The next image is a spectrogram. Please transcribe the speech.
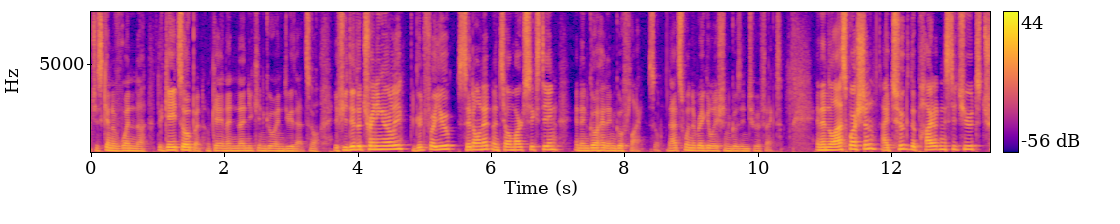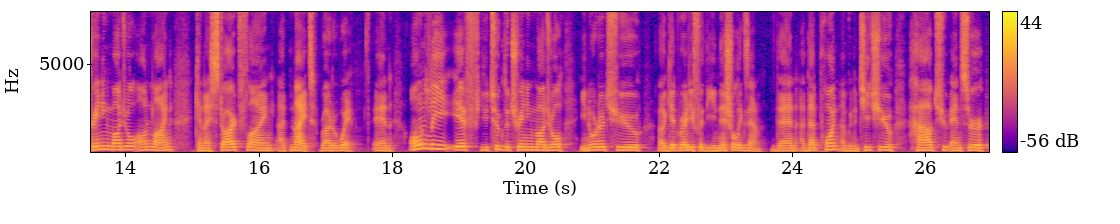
which is kind of when the, the gates open, okay? And then, then you can go and do that. So if you did the training early, good for you. Sit on it until March 16 and then go ahead and go fly. So that's when the regulation goes into effect. And then the last question, I took the Pilot Institute training module online. Can I start flying at night right away? And only if you took the training module in order to uh, get ready for the initial exam. Then at that point, I'm going to teach you how to answer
